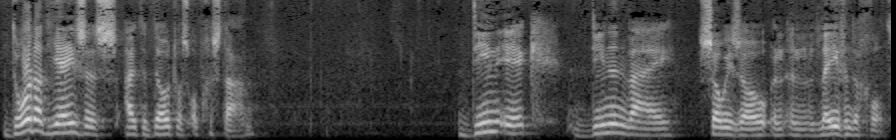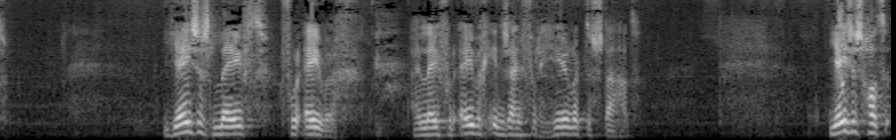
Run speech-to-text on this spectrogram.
Doordat Jezus uit de dood was opgestaan, dien ik, dienen wij sowieso een, een levende God. Jezus leeft voor eeuwig. Hij leeft voor eeuwig in zijn verheerlijkte staat. Jezus had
